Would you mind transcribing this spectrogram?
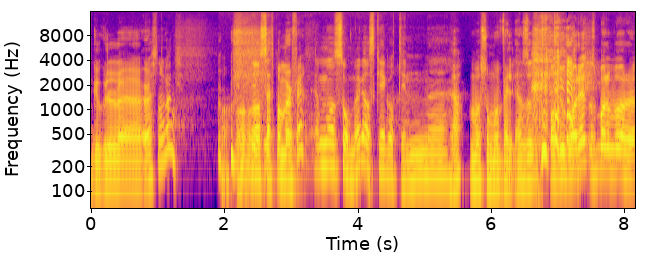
Google Earth noen gang? Og, og, og sett på Murphy? Må zoome ganske godt inn. eh, Ja, må zoome veldig altså, Og du går ut, og så bare, bare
